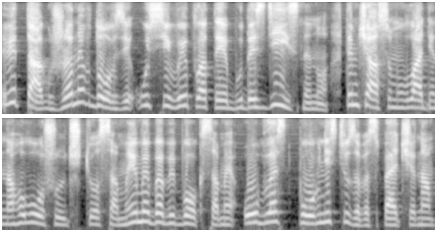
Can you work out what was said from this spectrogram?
Відтак, вже невдовзі усі виплати буде здійснено. Тим часом у владі наголошують, що самими бебі-боксами область повністю забезпечена.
